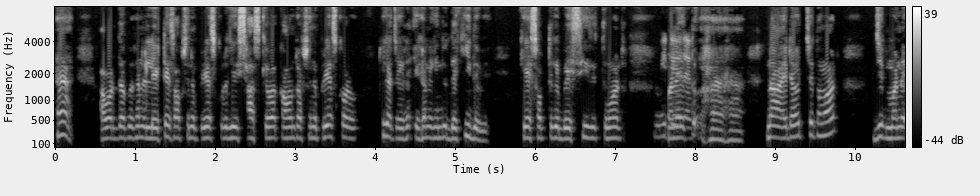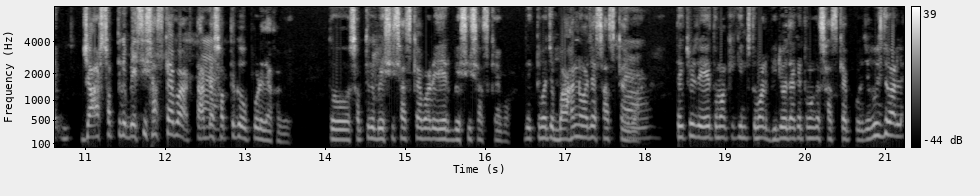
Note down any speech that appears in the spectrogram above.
হ্যাঁ? আবার দেখো এখানে লেটেস্ট অপশনে প্রেস করে যদি সাবস্ক্রাইবার কাউন্ট অপশনে প্রেস করো। ঠিক আছে? এখানে- এখানে কিন্তু দেখিয়ে দেবে কে সব থেকে বেশি তোমার মানে হ্যাঁ হ্যাঁ। না এটা হচ্ছে তোমার যে মানে যার সব থেকে বেশি সাবস্ক্রাইবার তারটা হ্যাঁ। সব থেকে উপরে দেখাবে। তো সব থেকে বেশি সাবস্ক্রাইবার এর বেশি সাবস্ক্রাইবার দেখতে পাচ্ছ বাহান্ন হাজার সাবস্ক্রাইবার। দেখছ যে এ তোমাকে কিন্তু তোমার ভিডিও দেখে তোমাকে সাবস্ক্রাইব করেছে বুঝতে পারলে?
